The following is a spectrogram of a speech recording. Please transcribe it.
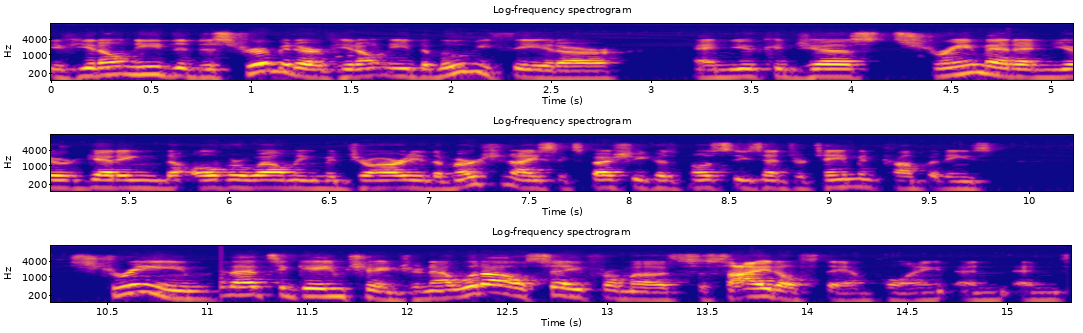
if you don't need the distributor, if you don't need the movie theater, and you could just stream it, and you're getting the overwhelming majority of the merchandise, especially because most of these entertainment companies stream, that's a game changer. Now, what I'll say from a societal standpoint, and and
